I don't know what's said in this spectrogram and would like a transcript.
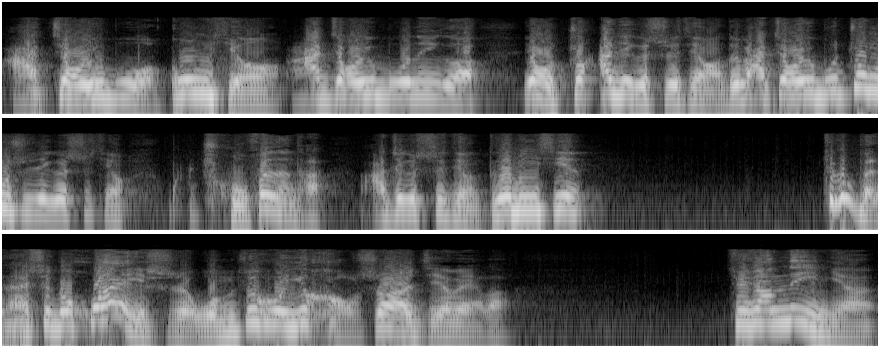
啊！教育部公平啊！教育部那个要抓这个事情，对吧？教育部重视这个事情，处分了他啊！这个事情得民心。这个本来是个坏事，我们最后以好事而结尾了。就像那年，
